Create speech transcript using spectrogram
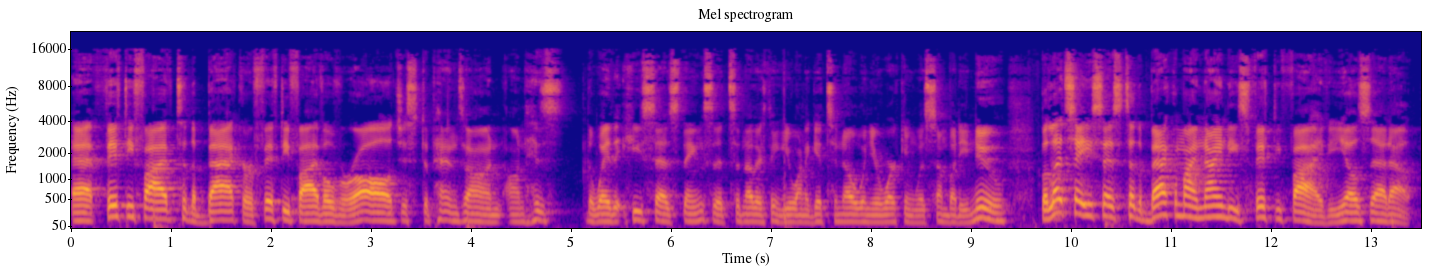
at 55 to the back or 55 overall just depends on on his the way that he says things. That's another thing you want to get to know when you're working with somebody new. But let's say he says to the back of my 90s 55 he yells that out.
